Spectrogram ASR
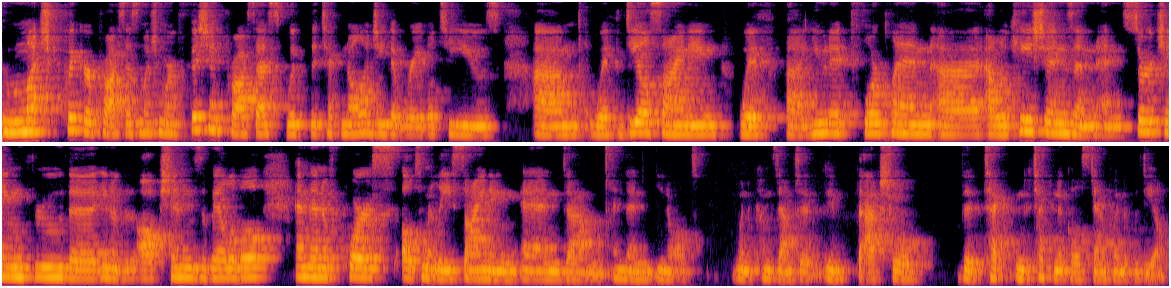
a much quicker process, much more efficient process with the technology that we're able to use um, with deal signing, with uh, unit floor plan uh, allocations, and and searching through the you know the options available, and then of course ultimately signing and um, and then you know when it comes down to you know, the actual the tech, technical standpoint of the deal.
